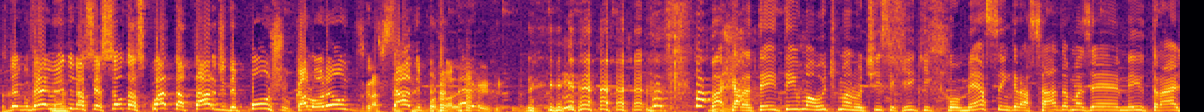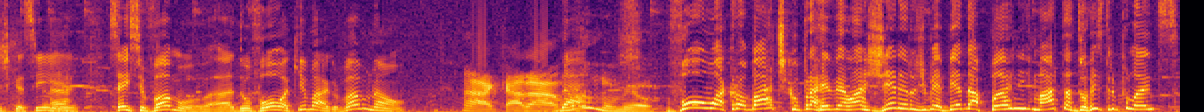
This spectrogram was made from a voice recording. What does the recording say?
Os nego velho indo na sessão das quatro da tarde de poncho, calorão desgraçado em Porto Alegre. Bah, cara, tem, tem uma última notícia aqui que começa engraçada, mas é meio trágica, assim. Sei se vamos ah, do voo aqui, Magro? Vamos não? Ah, cara, Dá. vamos, meu. Voo acrobático pra revelar gênero de bebê da pane mata dois tripulantes.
